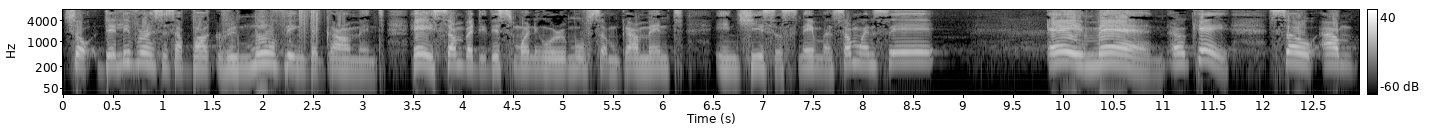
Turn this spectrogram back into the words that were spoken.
So deliverance is about removing the garment. Hey, somebody this morning will remove some garment in Jesus' name. And someone say, Amen. Okay. So, um,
